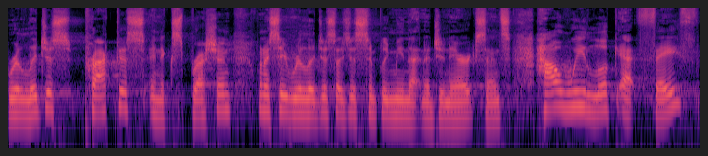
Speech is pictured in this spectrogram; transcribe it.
religious practice and expression. When I say religious, I just simply mean that in a generic sense. How we look at faith,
